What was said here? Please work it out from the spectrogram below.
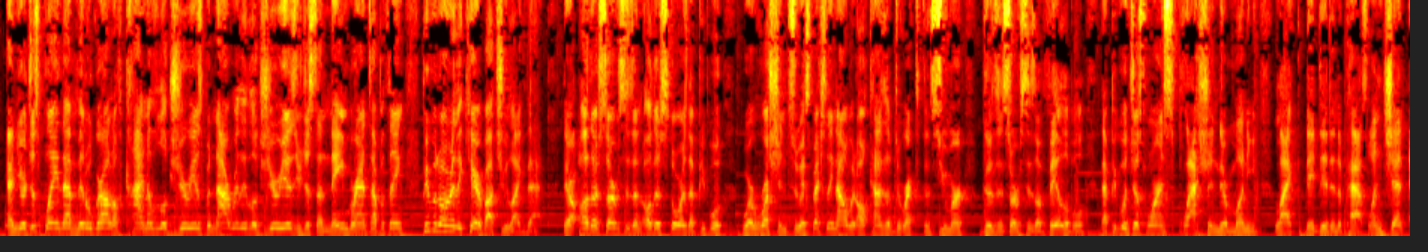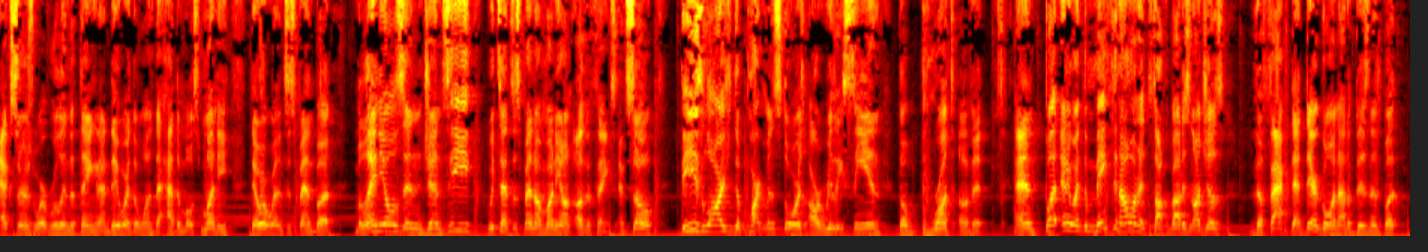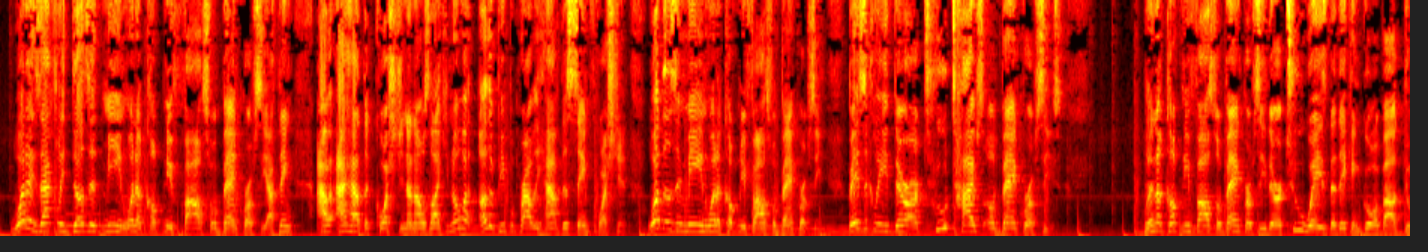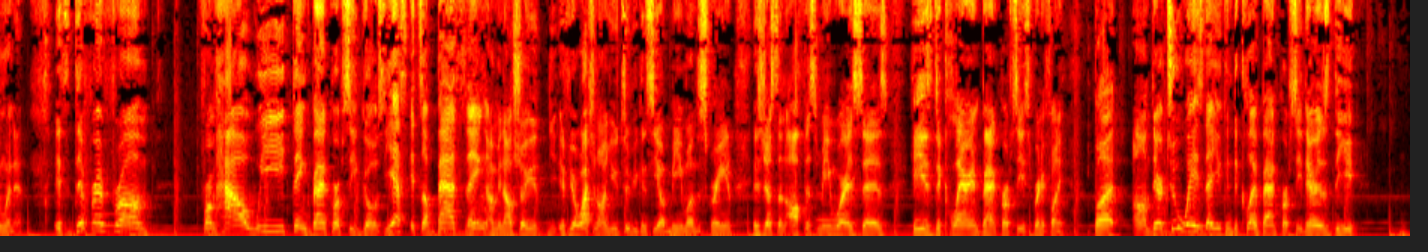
and you're just playing that middle ground of kind of luxurious, but not really luxurious. You're just a name brand type of thing. People don't really care about you like that. There are other services and other stores that people were rushing to, especially now with all kinds of direct consumer goods and services available that people just weren't splashing their money like they did in the past. When Gen Xers were ruling the thing and they were the ones that had the most money, they were willing to spend. But millennials and Gen Z, we tend to spend our money on other things. And so these large department stores are really seeing the brunt of it. And, but anyway, the main thing I wanted to talk about is not just the fact that they're going out of business, but what exactly does it mean when a company files for bankruptcy? I think I, I, had the question and I was like, you know what? Other people probably have the same question. What does it mean when a company files for bankruptcy? Basically, there are two types of bankruptcies. When a company files for bankruptcy, there are two ways that they can go about doing it. It's different from from how we think bankruptcy goes. Yes, it's a bad thing. I mean, I'll show you if you're watching on YouTube, you can see a meme on the screen. It's just an office meme where it says he's declaring bankruptcy. It's pretty funny. But um, there are two ways that you can declare bankruptcy. There is the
